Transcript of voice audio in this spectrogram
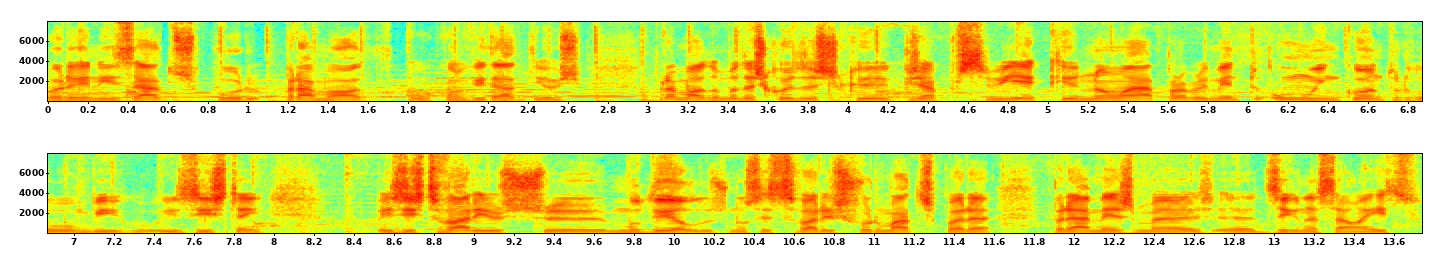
organizados por Pramod, o convidado de hoje. Pramod, uma das coisas que, que já percebi é que não há propriamente um encontro do umbigo. Existem Existem vários uh, modelos, não sei se vários formatos para, para a mesma uh, designação, é isso?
